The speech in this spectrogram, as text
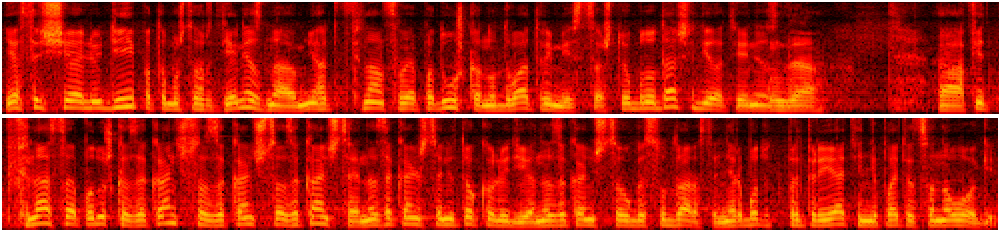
Я встречаю людей, потому что говорят, я не знаю, у меня финансовая подушка, ну, 2-3 месяца. Что я буду дальше делать, я не знаю. Да. А, фи- Финансовая подушка заканчивается, заканчивается, заканчивается. И она заканчивается не только у людей, она заканчивается у государства. Не работают предприятия, не платятся налоги.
